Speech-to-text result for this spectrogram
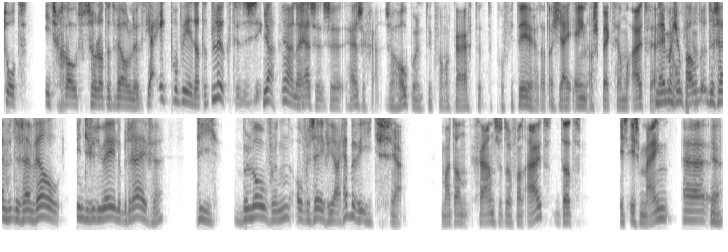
tot iets groots, zodat het wel lukt. Ja, ik probeer dat het lukt. Dus ik- ja. Ja, nou ja, ze, ze, hè, ze, gaan, ze hopen natuurlijk van elkaar te, te profiteren. Dat als jij één aspect helemaal uitwerkt. Nee, maar Jean-Paul, dat- er zijn, er zijn wel individuele bedrijven die beloven over zeven jaar hebben we iets. Ja, maar dan gaan ze ervan uit dat. Is, is mijn eh, Ja.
